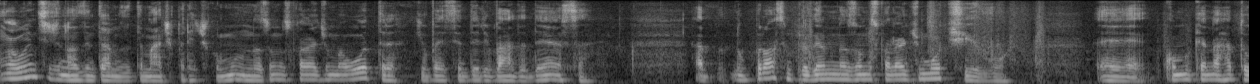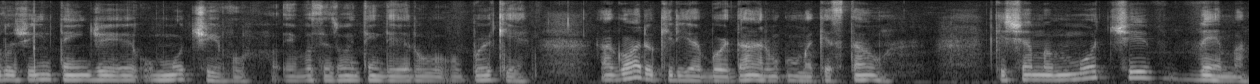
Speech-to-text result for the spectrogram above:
Antes de nós entrarmos na temática aparentemente comum, nós vamos falar de uma outra que vai ser derivada dessa. No próximo programa nós vamos falar de motivo. É, como que a narratologia entende o motivo. E vocês vão entender o, o porquê. Agora eu queria abordar uma questão que chama motivema,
